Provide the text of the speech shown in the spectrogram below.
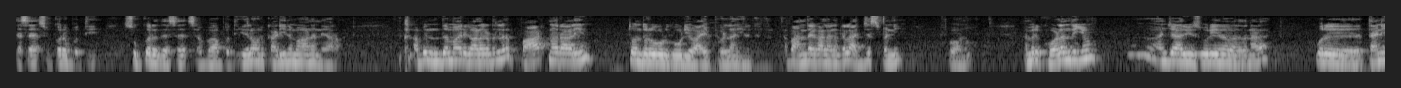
தசை சுக்கர புத்தி சுக்கர தசை செவ்வாய் புத்தி இதெல்லாம் ஒரு கடினமான நேரம். அப்போ இந்த மாதிரி காலகட்டத்தில் பார்ட்னராலையும் தொந்தரவு கொடுக்கக்கூடிய வாய்ப்புகள்லாம் இருக்குது. அப்போ அந்த காலகட்டத்தில் அட்ஜஸ்ட் பண்ணி போகணும். அதுமாரி குழந்தையும் அஞ்சாவது சூரியன் வர்றதுனால ஒரு தனி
